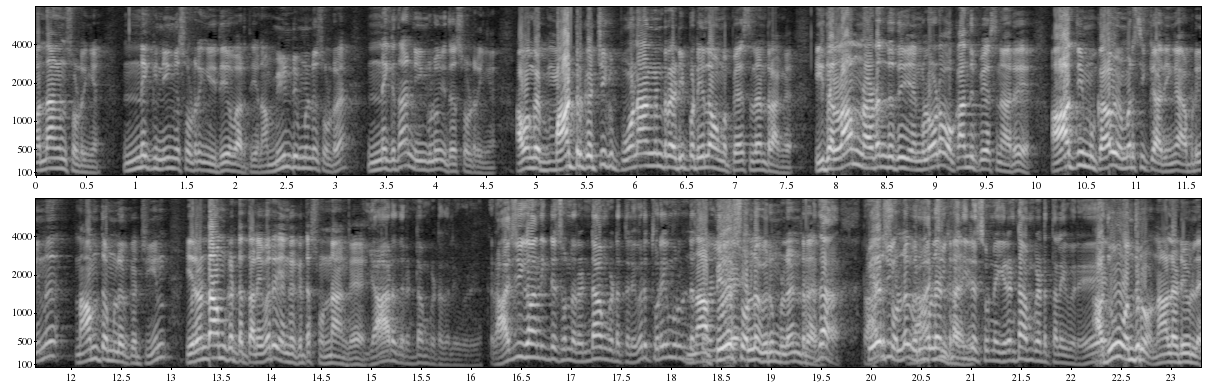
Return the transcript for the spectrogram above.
வந்தாங்கன்னு சொல்றீங்க. இன்னைக்கு நீங்க சொல்றீங்க இதே வார்த்தையை. நான் மீண்டும் மீண்டும் சொல்றேன். இன்னைக்கு தான் நீங்களும் இதை சொல்றீங்க. அவங்க மாற்று கட்சிக்கு போனாங்கன்ற அடிப்படையில் அவங்க பேசலன்றாங்க. இதெல்லாம் நடந்தது எங்களோட உட்காந்து பேசினாரு. அதிமுகவை விமர்சிக்காதீங்க அப்படின்னு நாம் தமிழர் கட்சியின் இரண்டாம் கட்ட தலைவர் எங்க கிட்ட சொன்னாங்க. யார் அது ரெண்டாம் கட்ட தலைவர்? ராஜீவ்காந்தி கிட்ட சொன்ன ரெண்டாம் கட்ட தலைவர் துறைமுருகன் நான் பேர் சொல்ல விரும்பலன்ற அதான் பேர் சொல்ல விரும்பலன்றாரு. சொன்ன இரண்டாம் கட்ட தலைவர் அதுவும் வந்துரும் நாளடைவுல.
